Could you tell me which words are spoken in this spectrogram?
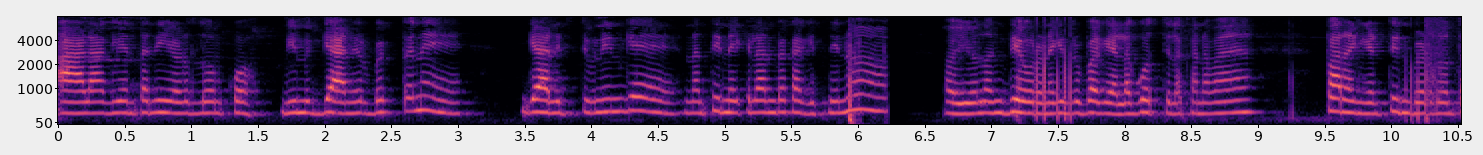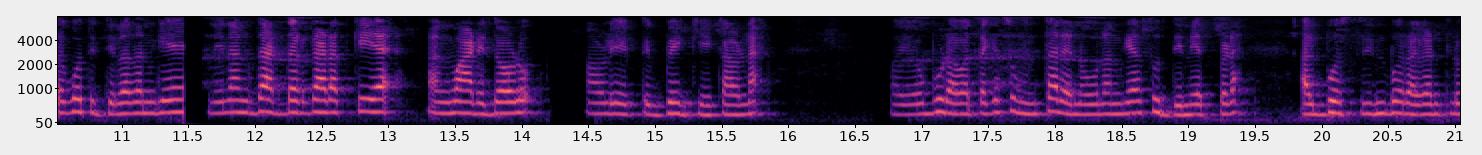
ಹಾಳಾಗ್ಲಿ ಅಂತ ನೀ ಹೇಳಿದ್ಲು ಅನ್ಕೋ. ನಿನಗೆ ಜ್ಞಾನ ಇರ್ಬೇಕು ತಾನೆ? ಗ್ಯಾನ್ ಇರ್ತೀವಿ ನಿನಗೆ. ನಾನು ತಿನ್ನಕ್ಕಿಲ್ಲ ಅನ್ಬೇಕಾಗಿತ್ತು ನೀನು? ಅಯ್ಯೋ, ನಂಗೆ ದೇವ್ರನಿಗೆ ಬಗ್ಗೆ ಎಲ್ಲ ಗೊತ್ತಿಲ್ಲ ಕಣವ ಪರಂಗಿ ತಿನ್ಬೇಡ್ದು ಅಂತ ಗೊತ್ತಿದ್ದಿಲ್ಲ ನನಗೆ. ನೀನು ಹಂಗೆ ದಡ್ಡ ದಡ್ಡ ಗಾಡಕ್ಕೆ ಹಂಗೆ ಮಾಡಿದ್ದವಳು. ಅವಳು ಎತ್ತಿದ ಬೆಂಕಿ ಕಾಳನ್ನ ಅಯ್ಯೋ, ಬುಡವತ್ತಾಗೆ ಸುಮ್ಮನೆ ತಲೆನೋವು ನನಗೆ, ಸುದ್ದಿನೇ ಎತ್ಬೇಡ. ಅಲ್ಲಿ ಬಸ್ಸಿನ ಬರಗಂಟ್ಲು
